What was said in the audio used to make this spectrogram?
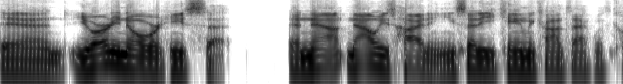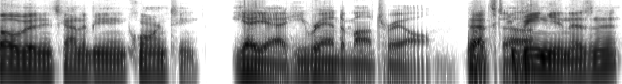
and you already know where he's set. And now now he's hiding. He said he came in contact with COVID. He's got to be in quarantine. Yeah, yeah. He ran to Montreal. That's But, uh, convenient, isn't it?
